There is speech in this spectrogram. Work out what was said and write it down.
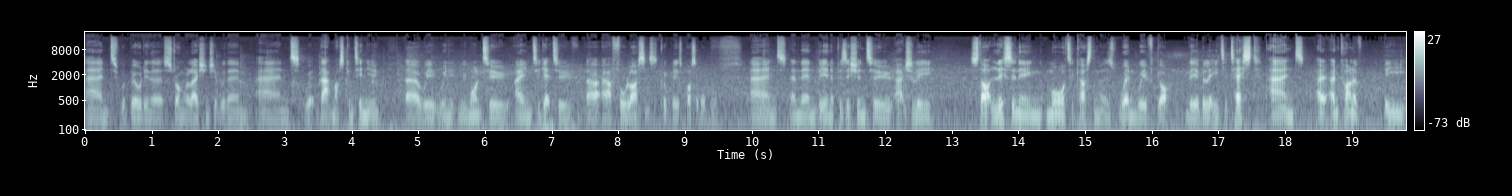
and we're building a strong relationship with them, and that must continue. Uh, we, we, we want to aim to get to uh, our full license as quickly as possible, and and then be in a position to actually start listening more to customers when we've got the ability to test and and kind of be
